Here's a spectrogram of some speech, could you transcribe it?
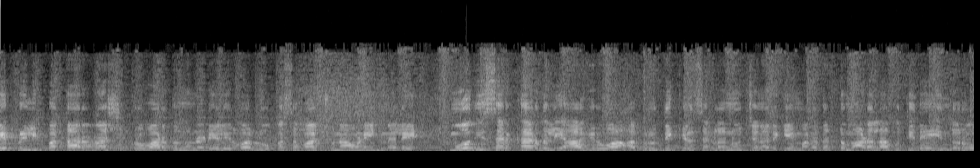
ಏಪ್ರಿಲ್ ಇಪ್ಪತ್ತಾರರ ಶುಕ್ರವಾರದಂದು ನಡೆಯಲಿರುವ ಲೋಕಸಭಾ ಚುನಾವಣೆ ಹಿನ್ನೆಲೆ ಮೋದಿ ಸರ್ಕಾರದಲ್ಲಿ ಆಗಿರುವ ಅಭಿವೃದ್ಧಿ ಕೆಲಸಗಳನ್ನು ಜನರಿಗೆ ಮನದಟ್ಟು ಮಾಡಲಾಗುತ್ತಿದೆ ಎಂದರು.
